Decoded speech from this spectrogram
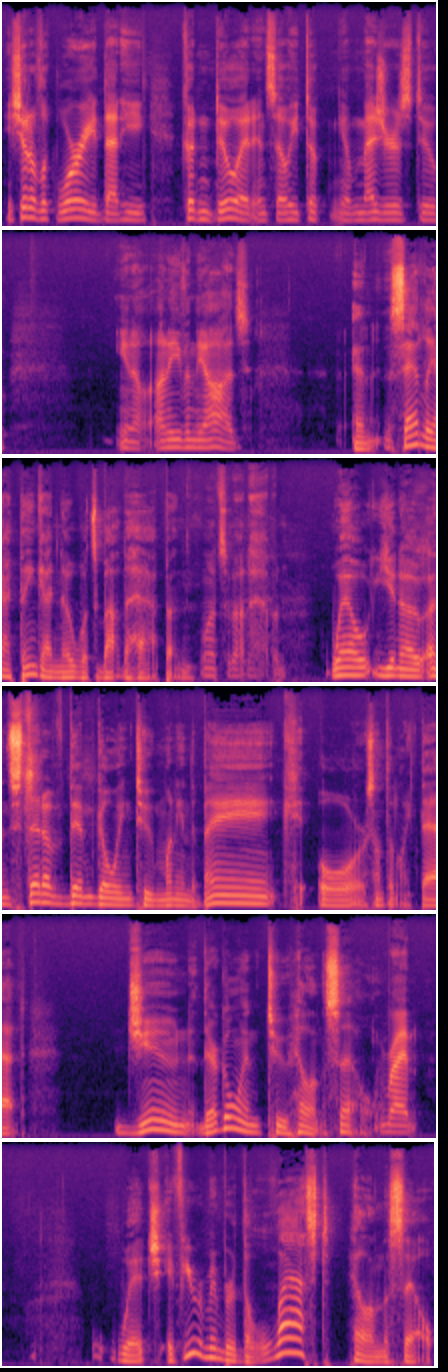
He should have looked worried that he couldn't do it, and so he took you know measures to, you know, uneven the odds. And sadly, I think I know what's about to happen. What's about to happen? Well, you know, instead of them going to Money in the Bank or something like that, June, they're going to Hell in the Cell. Right. which, if you remember the last Hell in the Cell,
